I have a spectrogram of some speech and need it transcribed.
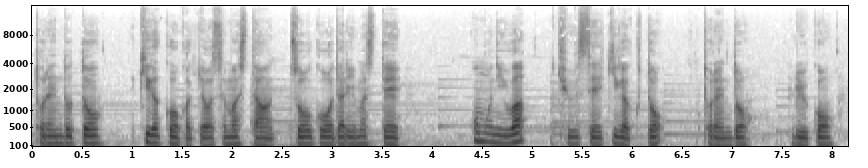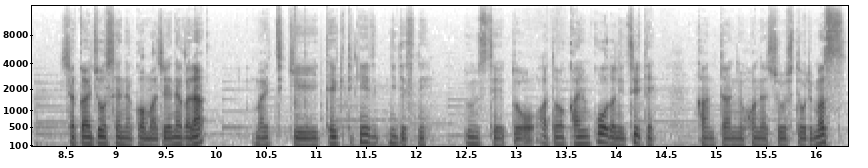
トレンドと企画を掛け合わせました造語でありまして、主には旧世企画とトレンド、流行、社会情勢なんかを交えながら、毎月定期的にですね、運勢とあとは会員行動について簡単にお話をしております。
